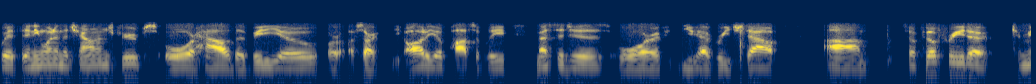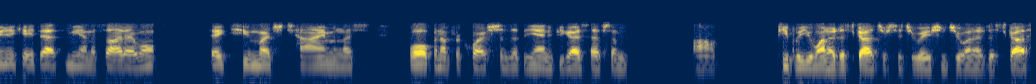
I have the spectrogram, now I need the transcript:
with anyone in the challenge groups or how the video or uh, sorry the audio possibly messages or if you have reached out. Um, so feel free to communicate that to me on the side. I won't take too much time unless we'll open up for questions at the end. If you guys have some um, people you want to discuss or situations you want to discuss.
